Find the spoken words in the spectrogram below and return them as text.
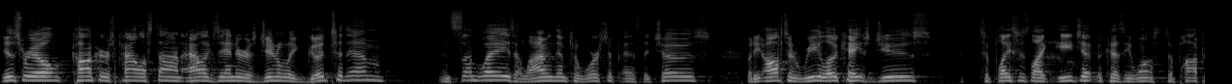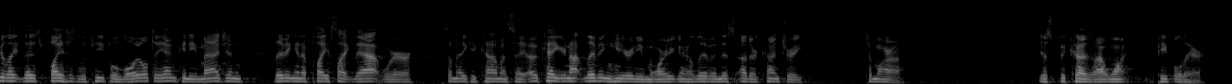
Israel, conquers Palestine. Alexander is generally good to them in some ways, allowing them to worship as they chose. But he often relocates Jews to places like Egypt because he wants to populate those places with people loyal to him. Can you imagine living in a place like that where somebody could come and say, okay, you're not living here anymore. You're going to live in this other country tomorrow just because I want people there.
